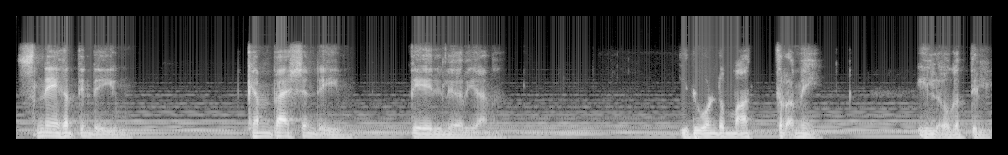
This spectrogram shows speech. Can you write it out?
സ്നേഹത്തിന്റെയും കമ്പാഷന്റെയും തേരിലേറിയാണ് ഇതുകൊണ്ട് മാത്രമേ ഈ ലോകത്തിൽ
